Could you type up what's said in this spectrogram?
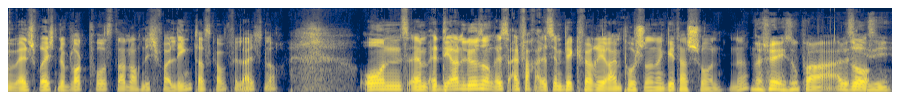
entsprechende Blogpost da noch nicht verlinkt. Das kommt vielleicht noch. Und ähm, deren Lösung ist einfach alles in BigQuery reinpushen und dann geht das schon. Ne? Natürlich, super, alles So. easy.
